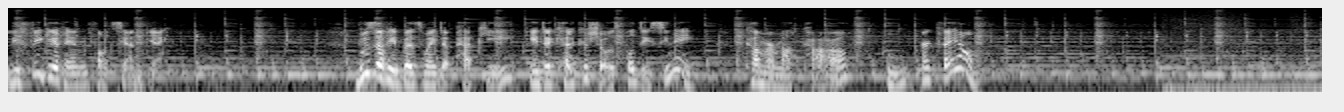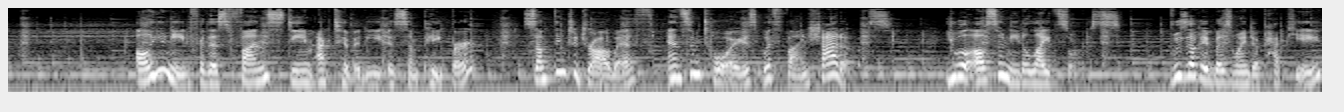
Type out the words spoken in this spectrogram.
Les figurines fonctionnent bien. Vous aurez besoin de papier et de quelque chose pour dessiner, comme un marqueur ou un crayon. All you need for this fun STEAM activity is some paper, something to draw with, and some toys with fun shadows. You will also need a light source. Vous aurez besoin de papier,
